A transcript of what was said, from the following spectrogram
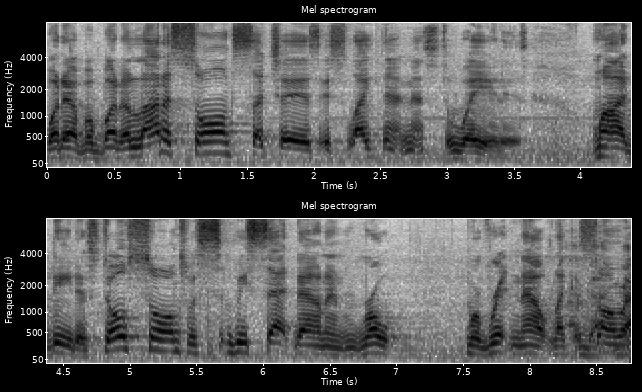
whatever. But a lot of songs, such as "It's Like That and That's the Way It Is," "My Adidas," those songs was we sat down and wrote. Were written out like a got it, song,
